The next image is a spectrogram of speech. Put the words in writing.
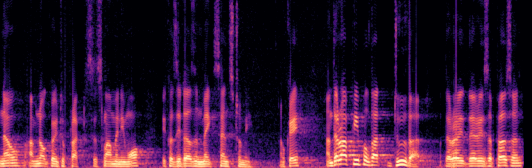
no, I'm not going to practice Islam anymore because it doesn't make sense to me. Okay? And there are people that do that. There, are, there is a person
